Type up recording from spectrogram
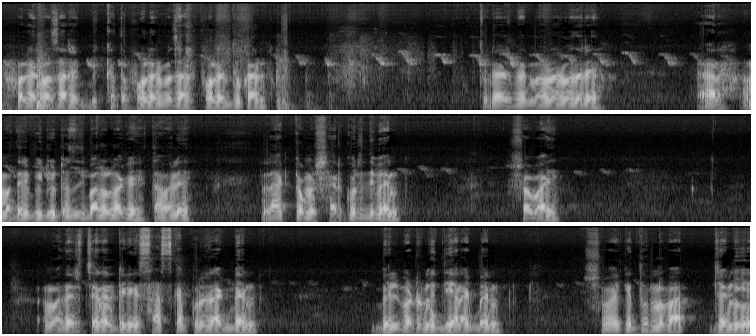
ফলের বাজার, বিখ্যাত ফলের বাজার, ফলের দোকান। চলে আসবেন মাওনার বাজারে। আর আমাদের ভিডিওটা যদি ভালো লাগে, তাহলে লাইক কমেন্ট শেয়ার করে দিবেন। সবাই আমাদের চ্যানেলটিকে সাবস্ক্রাইব করে রাখবেন বেল বাটনে দিয়ে রাখবেন। সবাইকে ধন্যবাদ জানিয়ে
